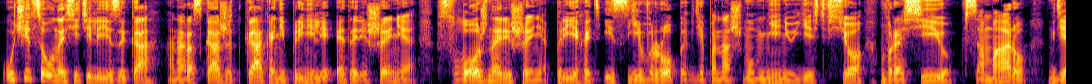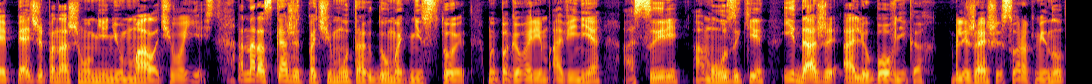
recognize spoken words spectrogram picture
учиться у носителей языка. Она расскажет, как они приняли это решение, сложное решение, приехать из Европы, где, по нашему мнению, есть все, в Россию, в Самару, где, опять же, по нашему мнению, мало чего есть. Она расскажет, почему так думать не стоит. Мы поговорим о вине, о сыре, о музыке и даже о любовниках ближайшие 40 минут.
